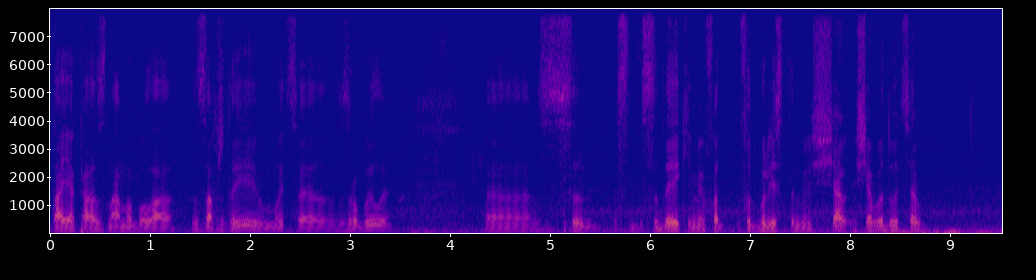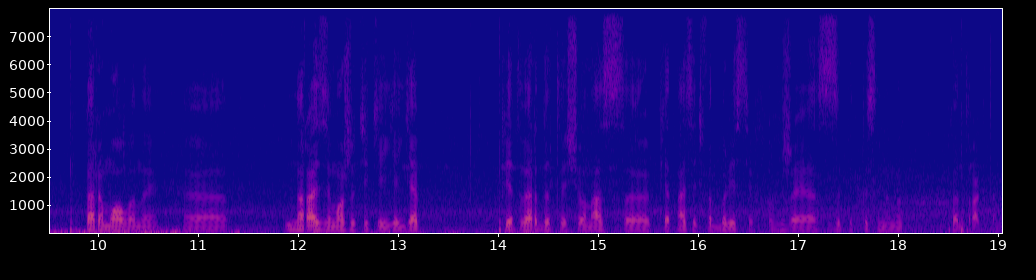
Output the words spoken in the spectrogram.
та, яка з нами була завжди. Ми це зробили. Е, З, з, з деякими фут- футболістами ще, ще ведуться перемовини. Е, Наразі можу тільки я, я підтвердити, що у нас е, 15 футболістів вже з підписаними контрактами.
